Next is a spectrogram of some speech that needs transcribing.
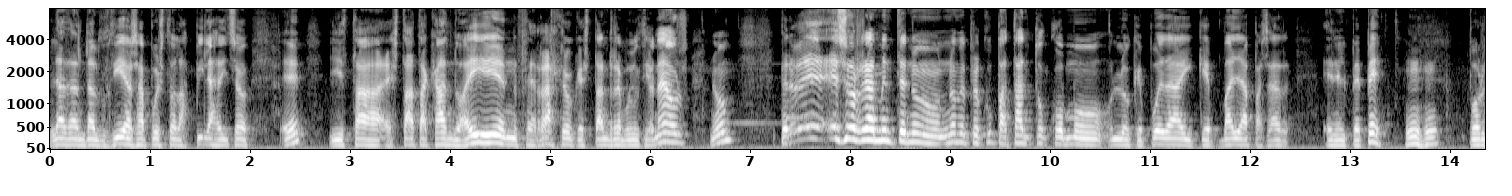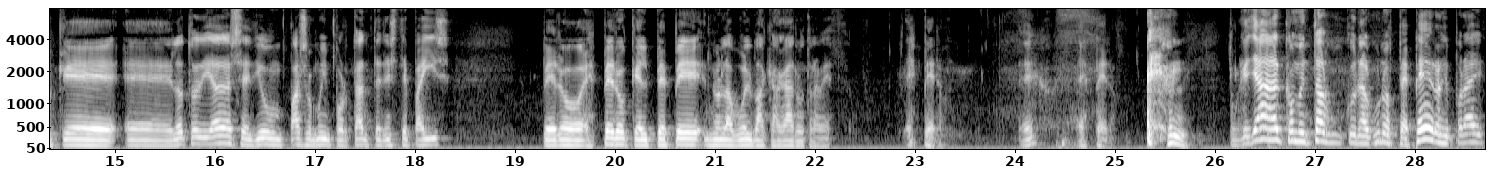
la de Andalucía, se ha puesto las pilas, ha dicho, ¿eh? y está, está atacando ahí, en Ferraz creo que están revolucionados, ¿no? Pero eh, eso realmente no, no me preocupa tanto como lo que pueda y que vaya a pasar en el PP. Porque eh, el otro día se dio un paso muy importante en este país, pero espero que el PP no la vuelva a cagar otra vez. Espero. ¿eh? Espero. Porque ya han comentado con algunos peperos y por ahí.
